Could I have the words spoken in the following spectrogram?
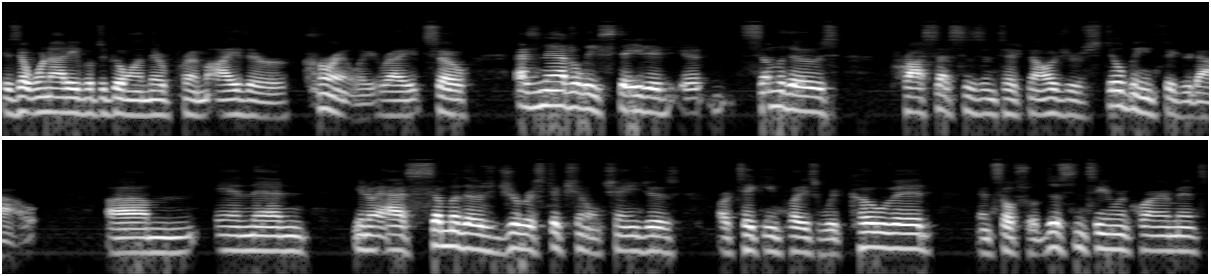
is that we're not able to go on their prem either currently right so as natalie stated it, some of those processes and technologies are still being figured out um, and then you know as some of those jurisdictional changes are taking place with covid and social distancing requirements.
